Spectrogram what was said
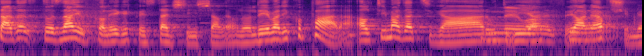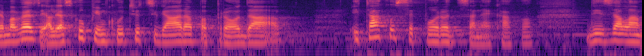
tada to znaju kolege koji su tad šišale, ono, nema niko para. Ali ti ima da cigaru, nema ti ja, veze. Ja ne pušim, nema veze, ali ja skupim kutiju cigara pa prodam. I tako se porodica nekako dizala.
